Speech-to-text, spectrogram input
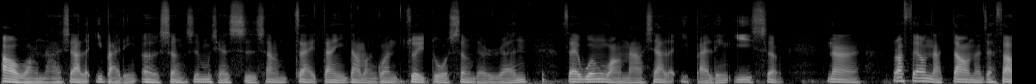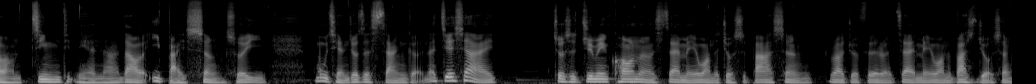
澳网拿下了一百零二胜，是目前史上在单一大满贯最多胜的人。在温网拿下了一百零一胜。那 Rafael 拿到呢，在法网今年拿到了一百胜，所以目前就这三个。那接下来。就是 Jimmy Connors 在美网的九十八胜，Roger Federer 在美网的八十九胜。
